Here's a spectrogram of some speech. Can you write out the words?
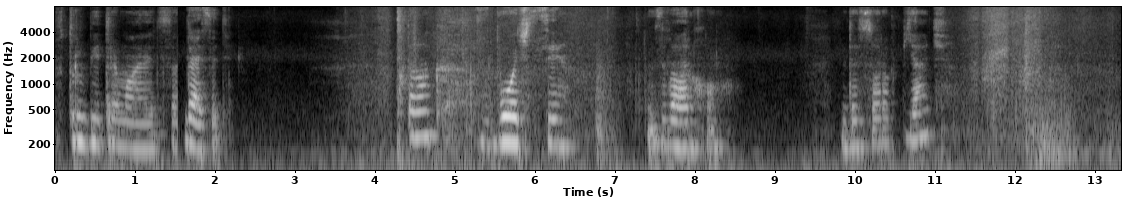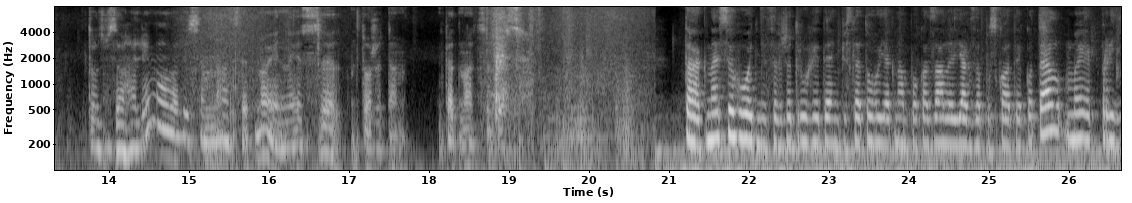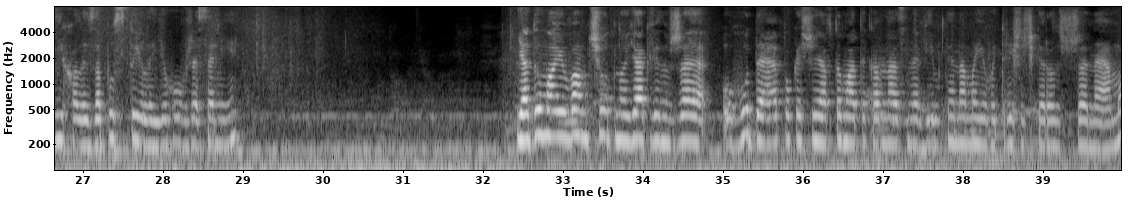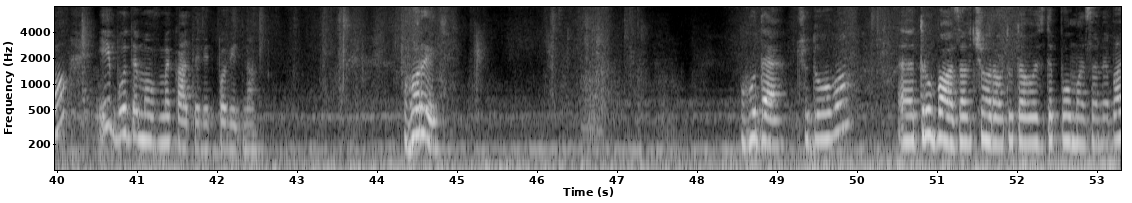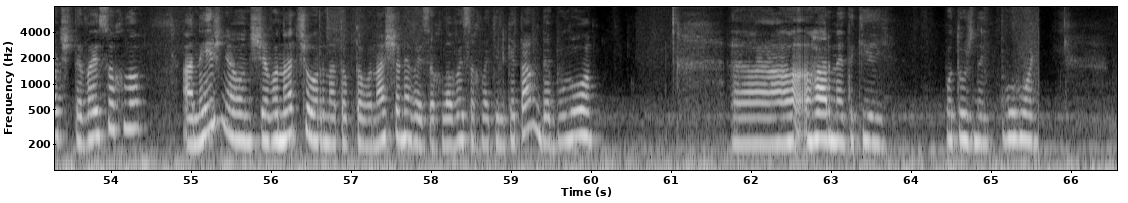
В трубі тримається 10. Так, в бочці зверху десь 45. Тут взагалі мало 18, ну і низ е, теж там 15 десь. Так, на сьогодні це вже другий день після того, як нам показали, як запускати котел. Ми приїхали, запустили його вже самі. Я думаю, вам чутно, як він вже гуде, поки що і автоматика в нас не вімкнена. Ми його трішечки розженемо і будемо вмикати відповідно. Горить. Гуде чудово. Е, Труба завчора тут ось де помазане, бачите, висохло. А нижня он ще вона чорна, тобто вона ще не висохла. Висохла тільки там, де було е, гарний такий потужний вогонь.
